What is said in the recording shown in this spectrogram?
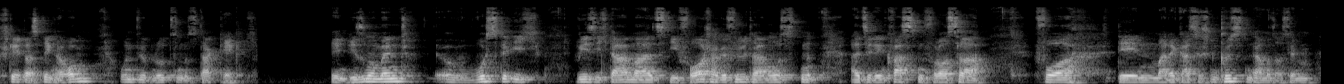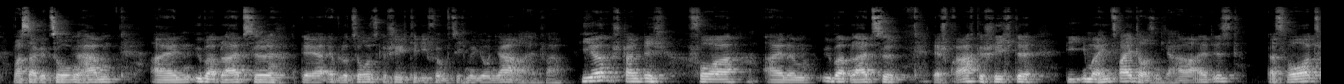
steht das Ding herum und wir benutzen es tagtäglich. In diesem Moment äh, wusste ich, wie sich damals die Forscher gefühlt haben mussten, als sie den Quastenflosser vor den madagassischen Küsten damals aus dem Wasser gezogen haben. Ein Überbleibsel der Evolutionsgeschichte, die 50 Millionen Jahre alt war. Hier stand ich vor einem Überbleibsel der Sprachgeschichte, die immerhin 2000 Jahre alt ist. Das Wort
